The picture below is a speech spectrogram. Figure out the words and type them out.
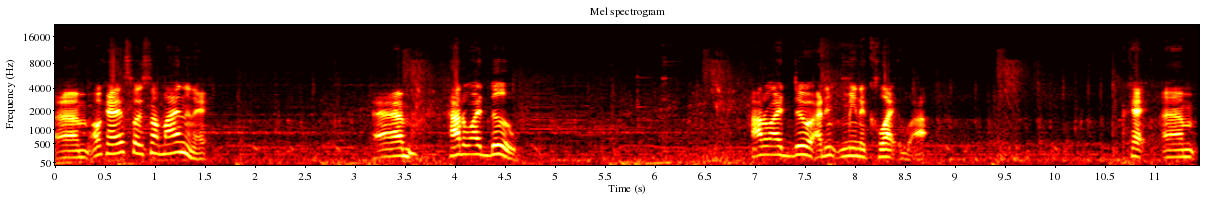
Um, okay, so it's not mining it. Um, how do I do? How do I do it? I didn't mean to collect that. Okay, um,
